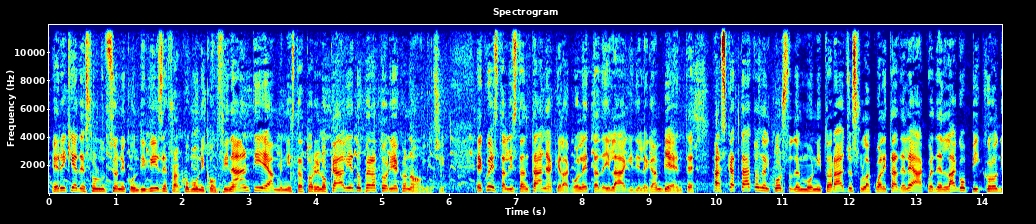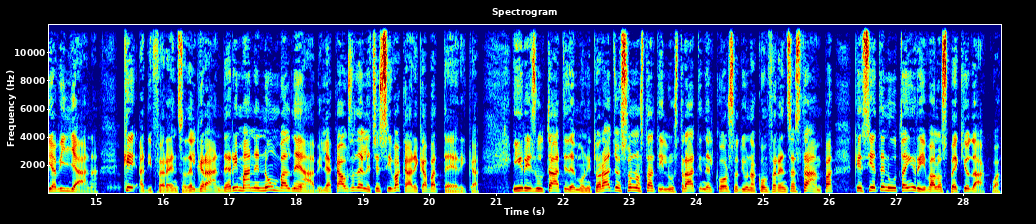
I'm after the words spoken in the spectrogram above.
e richiede soluzioni condivise fra comuni confinanti e amministratori locali ed operatori economici. È questa l'istantanea che la goletta dei laghi di Legambiente ha scattato nel corso del monitoraggio sulla qualità delle acque del lago piccolo di Avigliana, che a differenza del grande rimane non balneabile a causa dell'eccessiva carica batterica. I risultati del monitoraggio sono stati illustrati nel corso di una conferenza stampa che si è tenuta in riva allo specchio d'acqua,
